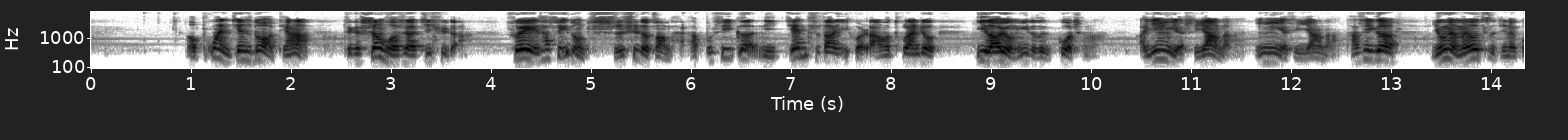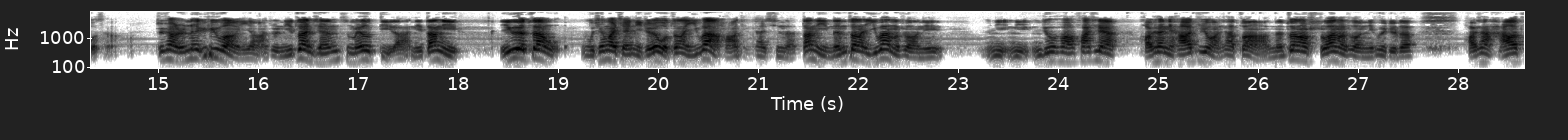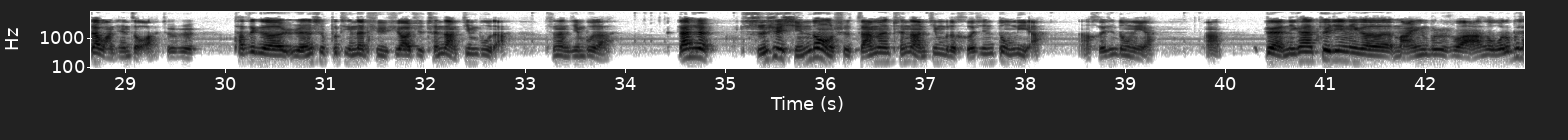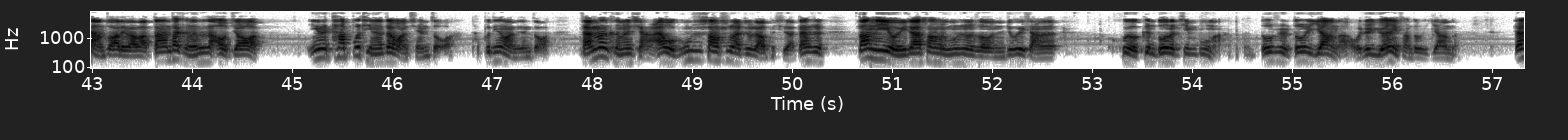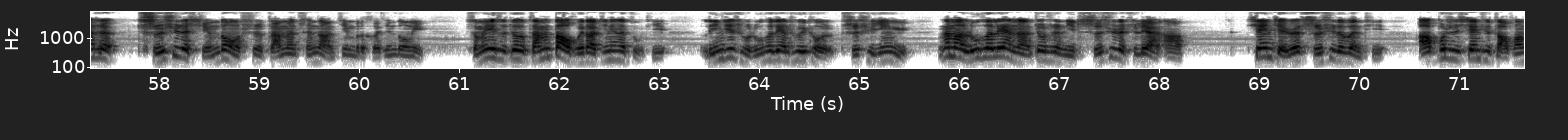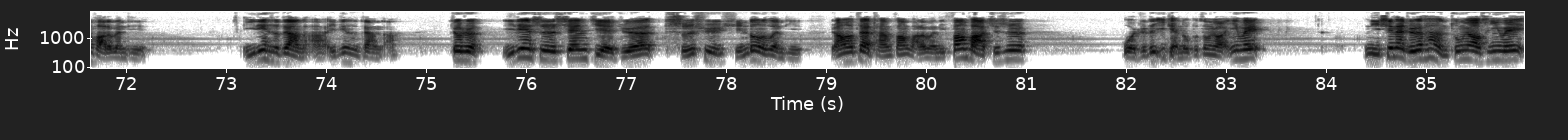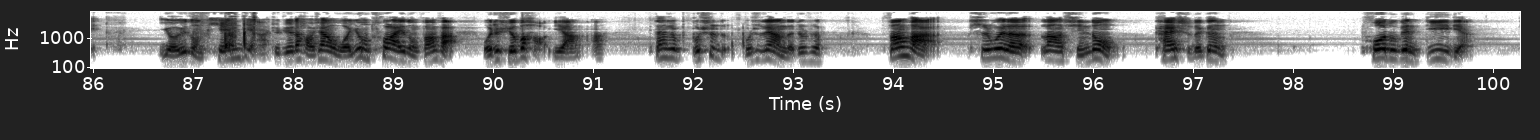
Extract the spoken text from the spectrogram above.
哦，不管你坚持多少天啊，这个生活是要继续的，所以它是一种持续的状态，它不是一个你坚持到一会儿，然后突然就一劳永逸的这个过程啊！啊，英语也是一样的，英语也是一样的，它是一个永远没有止境的过程，就像人的欲望一样，就是你赚钱是没有底的，你当你一个月赚。五千块钱，你觉得我赚了一万，好像挺开心的。当你能赚到一万的时候，你，你，你，你就发发现，好像你还要继续往下赚啊。能赚到十万的时候，你会觉得，好像还要再往前走啊。就是他这个人是不停的去需要去成长进步的，成长进步的。但是持续行动是咱们成长进步的核心动力啊啊，核心动力啊啊。对，你看最近那个马云不是说啊，说我都不想做阿里巴巴。当然他可能是在傲娇啊，因为他不停的在往前走啊，他不停往前走啊。咱们可能想，哎，我公司上市了就了不起了。但是，当你有一家上市公司的时候，你就会想着会有更多的进步嘛，都是都是一样的。我觉得原理上都是一样的。但是，持续的行动是咱们成长进步的核心动力。什么意思？就是咱们倒回到今天的主题：零基础如何练出一口持续英语？那么如何练呢？就是你持续的去练啊，先解决持续的问题，而不是先去找方法的问题。一定是这样的啊，一定是这样的啊。就是一定是先解决持续行动的问题，然后再谈方法的问题。方法其实我觉得一点都不重要，因为你现在觉得它很重要，是因为有一种偏见啊，就觉得好像我用错了一种方法，我就学不好一样啊。但是不是不是这样的，就是方法是为了让行动开始的更坡度更低一点。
